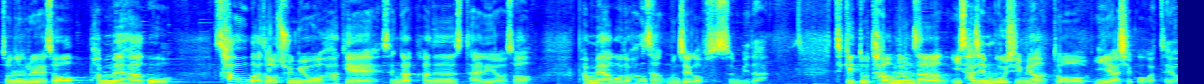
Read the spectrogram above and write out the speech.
저는 그래서 판매하고 사후가 더 중요하게 생각하는 스타일이어서 판매하고도 항상 문제가 없었습니다. 특히 또 다음 영상 이 사진 보시면 더 이해하실 것 같아요.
